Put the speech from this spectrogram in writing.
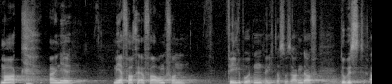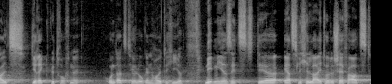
mag, eine mehrfache Erfahrung von Fehlgeburten, wenn ich das so sagen darf. Du bist als direkt Betroffene und als Theologin heute hier. Neben ihr sitzt der ärztliche Leiter oder Chefarzt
